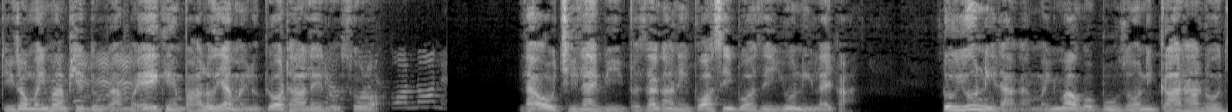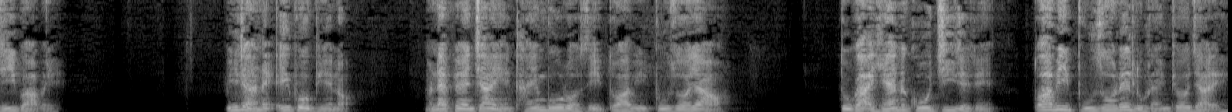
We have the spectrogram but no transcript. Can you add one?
ဒီတော့မိမဖြစ်သူကမအိတ်ခင်ဘာလို့ရမယ်လို့ပြောထားလဲလို့ဆိုတော့လက်အုပ်ချီလိုက်ပြီးပါဇက်ကနေပွားစီပွားစီယွတ်နေလိုက်က သူယွတ်နေတာကမိမကိုပူဇော်နီးဂါထာတော်ကြီးပါပဲပြီးတာနဲ့အိတ်ဖို့ပြင်းတော့မနှက်ပြန်ကြရင်ထိုင်းဘိုးတော်စီတွားပြီးပူဇော်ရအောင်သူကအရန်တကူကြီးတယ်တဲ့တွားပြီးပူဇော်တဲ့လူတိုင်းပြောကြတယ်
